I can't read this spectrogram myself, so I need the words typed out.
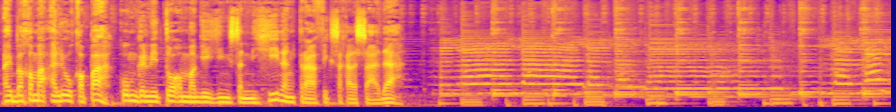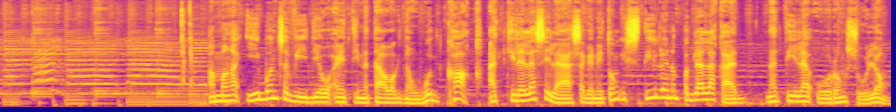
ay baka maaliw ka pa kung ganito ang magiging sanhi ng traffic sa kalsada. Ang mga ibon sa video ay tinatawag na woodcock at kilala sila sa ganitong estilo ng paglalakad na tila urong sulong.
